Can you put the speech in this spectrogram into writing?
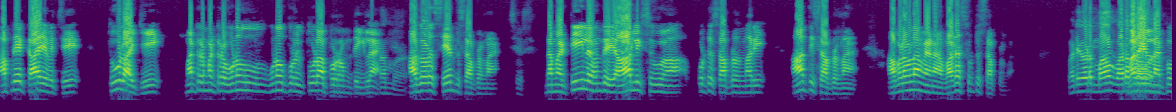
அப்படியே காய வச்சு தூளாக்கி மற்ற மற்ற உணவு உணவுப் பொருள் தூளா போடுறோம் பார்த்தீங்களா? அதோட சேர்த்து சாப்பிடலாம். நம்ம டீல வந்து ஹார்லிக்ஸ் போட்டு சாப்பிடுறது மாதிரி ஆத்தி சாப்பிடலாம். அவ்வளவுலாம் வேணாம். வடை சுட்டு சாப்பிடலாம். வடையோட மாவு வடை மாவு. நான் இப்போ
